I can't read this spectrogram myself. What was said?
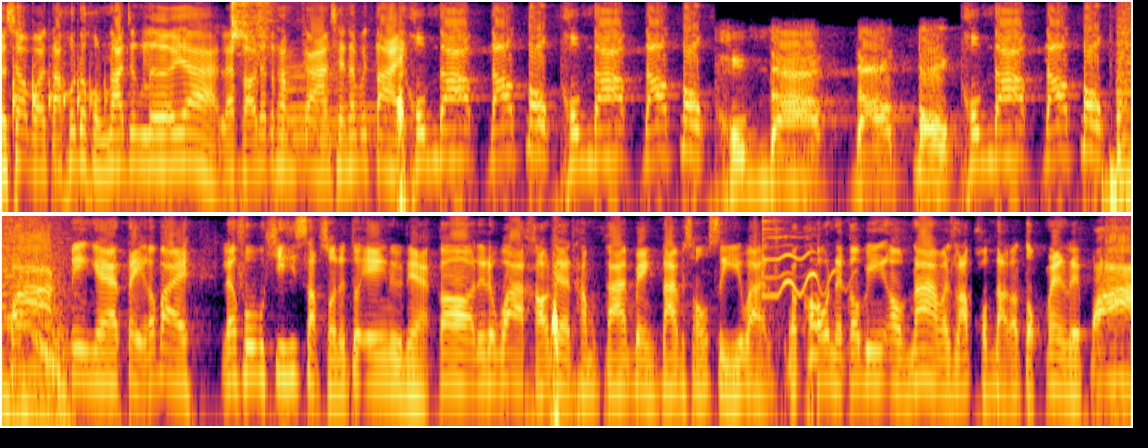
ฉันชอบวายตาโคนของนายจังเลยอะแล้วเขาเนี่ยก็ทำการใช้น้ำไปตายคมดาบดาวตกคมดาบดาวตก Kondab, daar toch. คมดาบดาวตกปากนี่ไงเตะเข้าไป แล้วฟูบุคิที่สับสนในตัวเองอยู่เนี่ยก็เรียกได้ว่าเขาเนี่ยทำการแบ่งตาเป็นสองสีว่ะแล้วเขาเนี่ยก็วิ่งเอาหน้ามารับคมดาบแล้วตกแม่งเลยปา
